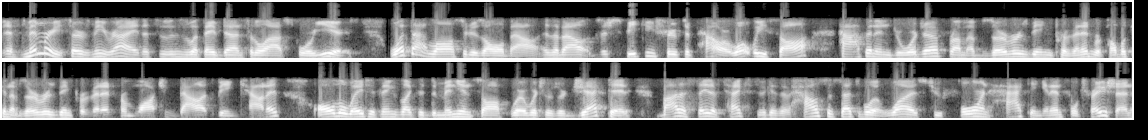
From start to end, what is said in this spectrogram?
if memory serves me right, this, this is what they've done for the last four years. What that lawsuit is all about is about just speaking truth to power. What we saw happen in Georgia from observers being prevented, Republican observers being prevented from watching ballots being counted, all the way to things like the Dominion software, which was rejected by the state of Texas because of how susceptible it was to foreign hacking and infiltration.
